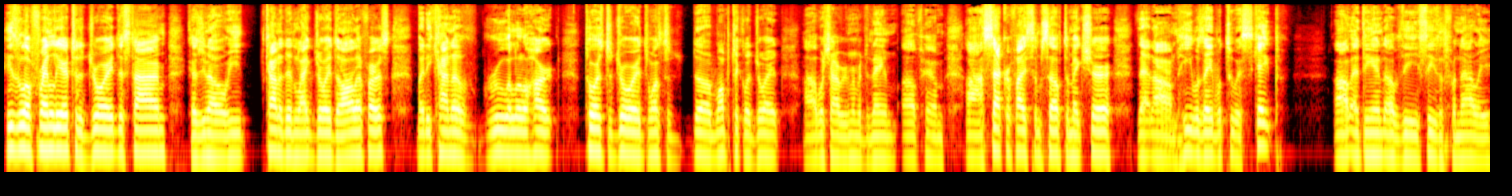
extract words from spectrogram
He's a little friendlier to the droid this time because, you know, he kind of didn't like droids at all at first, but he kind of grew a little heart towards the droids once the, the one particular droid I wish I remembered the name of him, uh, sacrificed himself to make sure that um, he was able to escape um, at the end of the season finale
